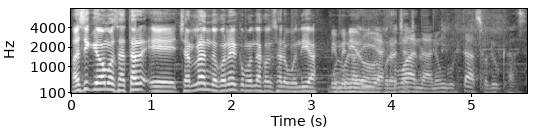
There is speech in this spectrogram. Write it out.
Así que vamos a estar eh, charlando con él. ¿Cómo andás, Gonzalo? Buen día. Muy Bienvenido días, Pura ¿Cómo andan? Un gustazo, Lucas.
